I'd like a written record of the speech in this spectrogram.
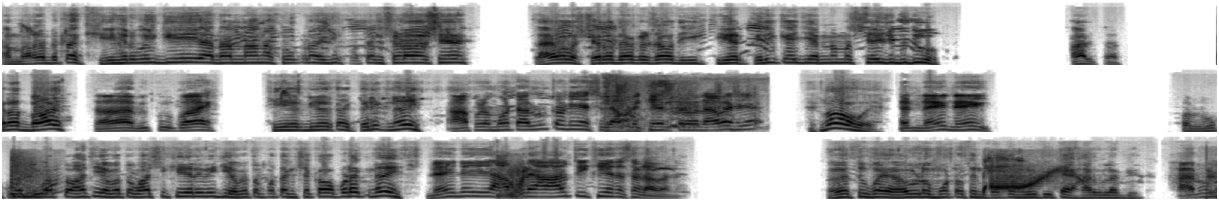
આ મારા બેટા ખેર વહી ગઈ આ નાના નાના છોકરા હજી પતંગ ચડાવે છે. લાય ઓલો શરદ આગળ જાવ એ ખેર કરી કે એમનામાં છે જ બધું. હાલ શરદ ભાઈ હા વિપુલભાઈ. ખેર બિયર કઈ કરી કે નહીં? આપણે મોટા લૂંટણીયા છીએ આપણે ખેર કરવાના આવે છે? ન હોય. નહીં નહીં. લોકોની વાત તો સાચી હવે તો વાસી ખેર વહી ગઈ હવે તો પતંગ ચકાવવા પડે કે નહીં? નહીં નહીં આપણે આવતી ખેર ચડાવવાના. હવે તું ભાઈ આવડો મોટો થઈને પતંગ લૂટી કઈ સારું લાગે? સારું ન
